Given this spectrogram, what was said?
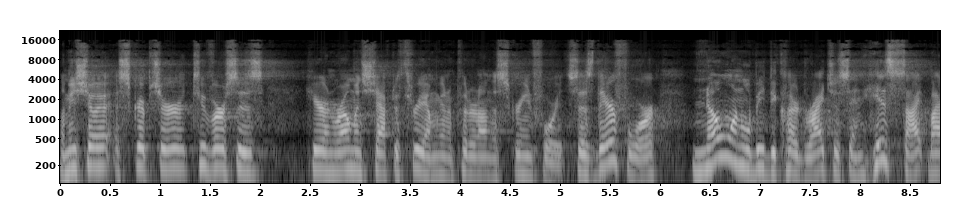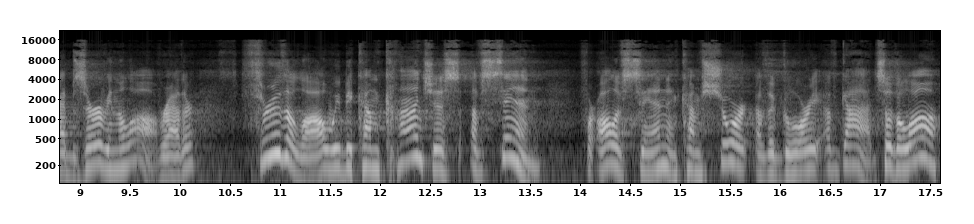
Let me show you a scripture, two verses here in Romans chapter 3. I'm going to put it on the screen for you. It says, Therefore, no one will be declared righteous in his sight by observing the law. Rather, through the law, we become conscious of sin. For all have sinned and come short of the glory of God. So the law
